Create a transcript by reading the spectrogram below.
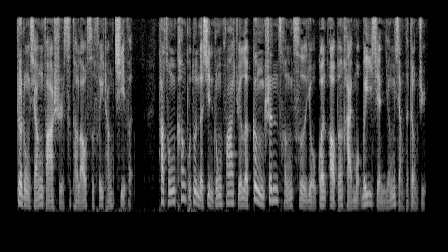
这种想法使斯特劳斯非常气愤。他从康普顿的信中发掘了更深层次有关奥本海默危险影响的证据。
